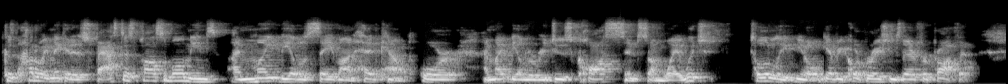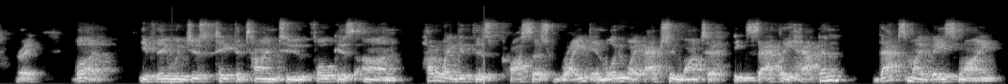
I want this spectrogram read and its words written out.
because how do I make it as fast as possible means I might be able to save on headcount or I might be able to reduce costs in some way, which totally, you know, every corporation's there for profit, right? But if they would just take the time to focus on how do I get this process right and what do I actually want to exactly happen, that's my baseline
